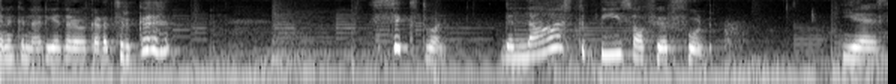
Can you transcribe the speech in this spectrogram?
எனக்கு நிறைய தடவை கிடச்சிருக்கு. Sixth one the last piece of your food yes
